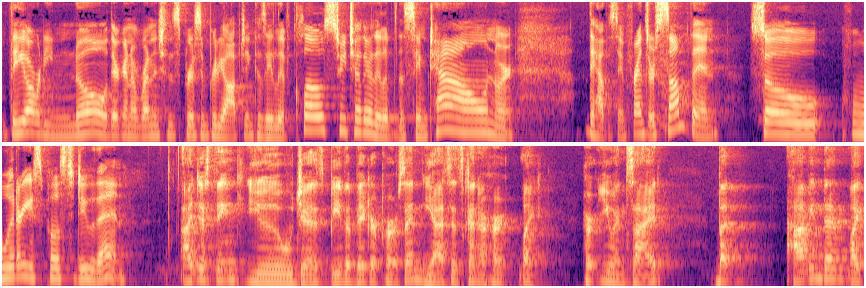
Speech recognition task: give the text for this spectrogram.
they already know they're gonna run into this person pretty often because they live close to each other, they live in the same town, or they have the same friends or something. So, what are you supposed to do then? I just think you just be the bigger person. Yes, it's gonna hurt like hurt you inside, but having them like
